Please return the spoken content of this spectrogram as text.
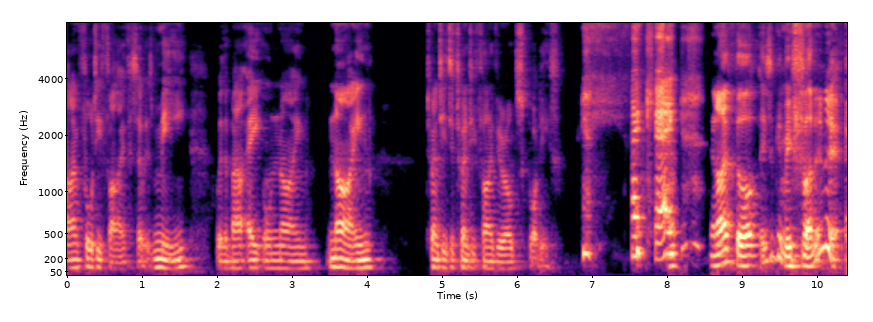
I'm 45, so it was me with about eight or nine, nine 20 to 25 year old squaddies. okay. And I thought, this is going to be fun, isn't it?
